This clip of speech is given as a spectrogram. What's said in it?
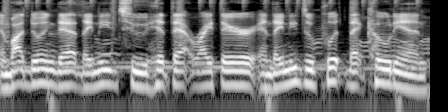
And by doing that, they need to hit that right there and they need to put that code in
